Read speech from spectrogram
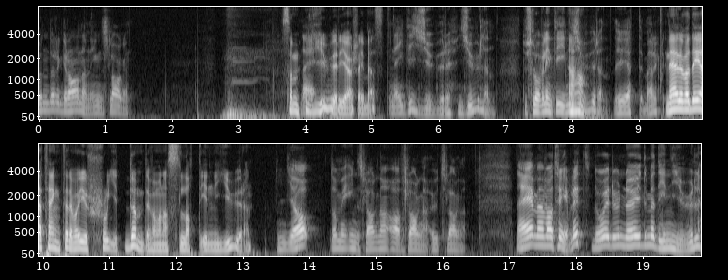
Under granen inslagen. Som Nej. djur gör sig bäst. Nej, inte djur. Julen. Du slår väl inte in Jaha. djuren? Det är jättemärkligt. Nej, det var det jag tänkte. Det var ju skitdumt ifall man har slått in djuren. Ja, de är inslagna, avslagna, utslagna. Nej, men vad trevligt. Då är du nöjd med din jul.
